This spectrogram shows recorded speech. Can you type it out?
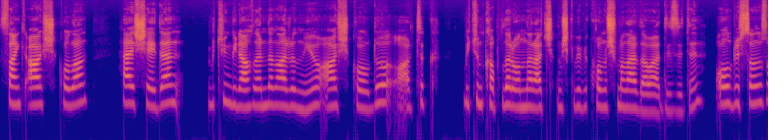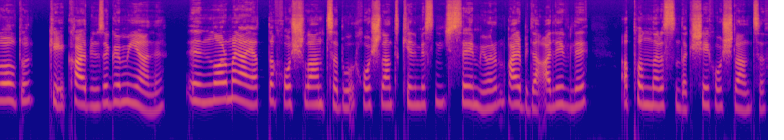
Sanki aşık olan her şeyden, bütün günahlarından arınıyor. Aşık oldu artık bütün kapılar onlara açıkmış gibi bir konuşmalar da var dizide. Olduysanız oldu ki kalbinize gömün yani. E, normal hayatta hoşlantı bu. Hoşlantı kelimesini hiç sevmiyorum. Harbiden Alev'le Apo'nun arasındaki şey hoşlantı.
